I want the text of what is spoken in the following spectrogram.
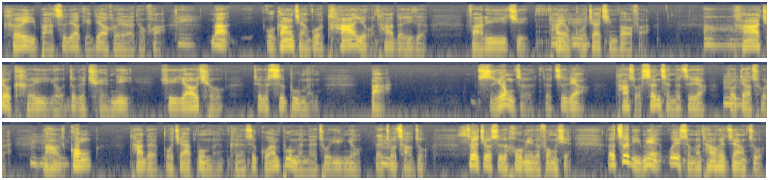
可以把资料给调回来的话，对，那我刚刚讲过，它有它的一个法律依据，它有国家情报法，哦，它就可以有这个权利去要求这个私部门把使用者的资料。他所生成的资料都调出来，然后供他的国家部门，可能是国安部门来做运用、来做操作，这就是后面的风险。而这里面为什么他会这样做？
